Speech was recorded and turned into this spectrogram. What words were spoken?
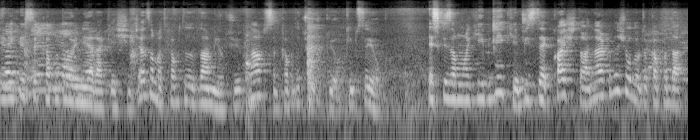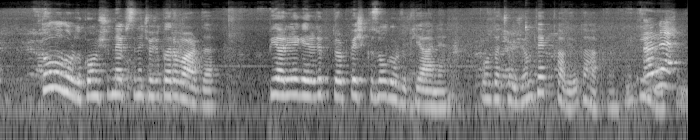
Gerekirse kapıda oynayarak yaşayacağız ama kapıda adam yok çocuk. Ne yapsın? Kapıda çocuk yok, kimse yok. Eski zamanki gibi değil ki. Bizde kaç tane arkadaş olurdu kapıda. Dolu olurdu. Komşunun hepsinin çocukları vardı. Bir araya gelip 4-5 kız olurduk yani. Burada çocuğum tek kalıyordu haklı. Ne diyeyim ben Anne. şimdi?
